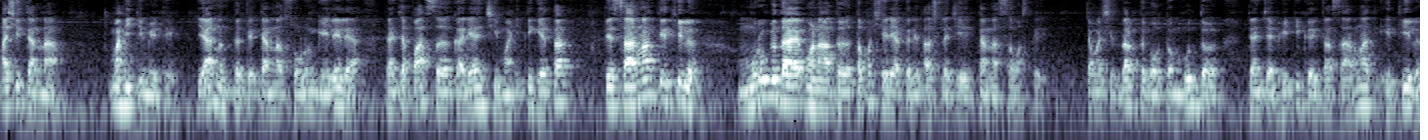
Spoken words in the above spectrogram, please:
अशी त्यांना माहिती मिळते. यानंतर ते त्यांना सोडून गेलेल्या त्यांच्या पाच सहकार्यांची माहिती घेतात. ते सारनाथ येथील मृगदायवनात तपश्चर्या करीत असल्याचे त्यांना समजते. तेव्हा सिद्धार्थ गौतम बुद्ध त्यांच्या भेटीकरिता सारनाथ येथील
